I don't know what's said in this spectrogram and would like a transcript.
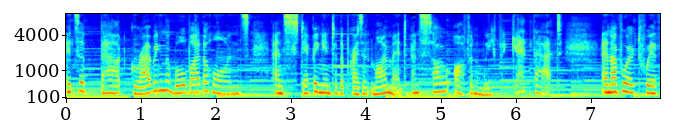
It's about grabbing the bull by the horns and stepping into the present moment. And so often we forget that. And I've worked with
